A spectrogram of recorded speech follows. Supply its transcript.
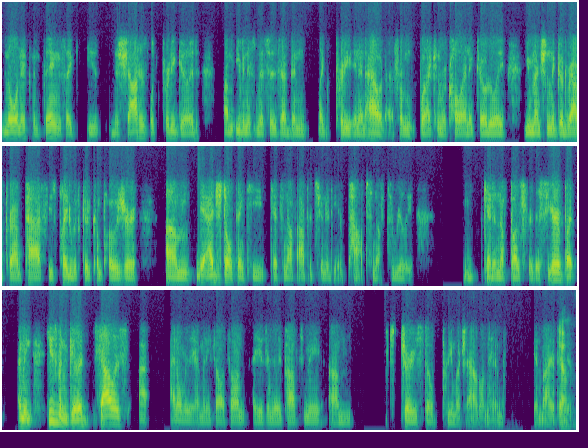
Nolan Hickman things. Like he's the shot has looked pretty good. Um, even his misses have been like pretty in and out uh, from what I can recall anecdotally. You mentioned the good wraparound pass. He's played with good composure. Um, yeah, I just don't think he gets enough opportunity and pops enough to really get enough buzz for this year. But I mean, he's been good. Sallis, I, I don't really have many thoughts on. He hasn't really popped to me. Um, jury's still pretty much out on him, in my opinion.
